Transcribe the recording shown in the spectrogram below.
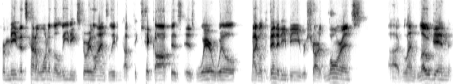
for me, that's kind of one of the leading storylines leading up to kickoff. Is is where will Michael Divinity be? Rashard Lawrence, uh, Glenn Logan.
